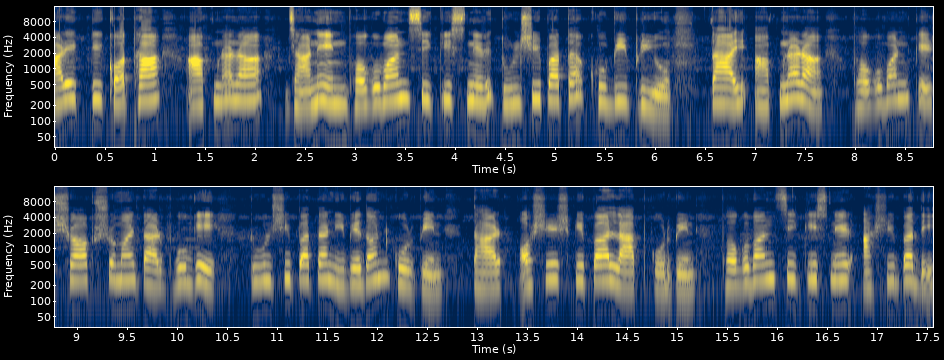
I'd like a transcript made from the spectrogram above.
আর একটি কথা, আপনারা জানেন ভগবান শ্রীকৃষ্ণের তুলসী পাতা খুবই প্রিয়। তাই আপনারা ভগবানকে সব সময় তার ভোগে তুলসী পাতা নিবেদন করবেন, তার অশেষ কৃপা লাভ করবেন। ভগবান শ্রীকৃষ্ণের আশীর্বাদে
